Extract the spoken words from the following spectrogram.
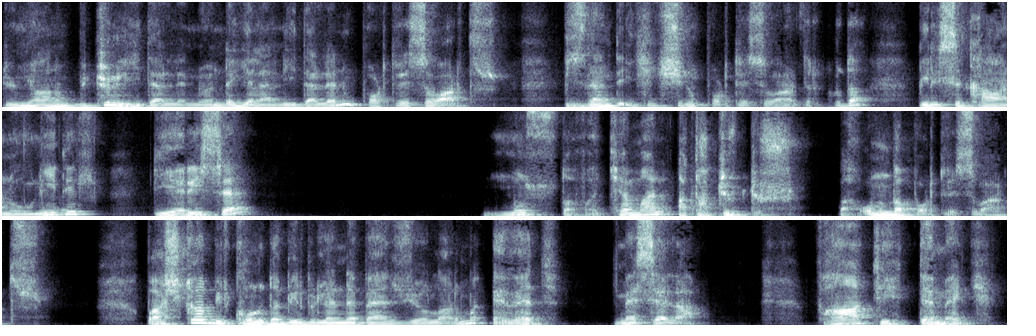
dünyanın bütün liderlerinin, önde gelen liderlerin portresi vardır. Bizden de iki kişinin portresi vardır burada. Birisi Kanuni'dir, diğeri ise Mustafa Kemal Atatürk'tür. Bak onun da portresi vardır. Başka bir konuda birbirlerine benziyorlar mı? Evet. Mesela Fatih demek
